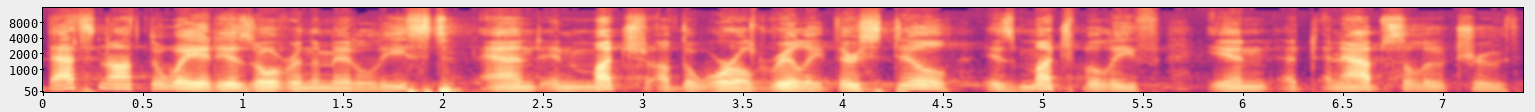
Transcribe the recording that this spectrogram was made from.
That's not the way it is over in the Middle East and in much of the world, really. There still is much belief in an absolute truth.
